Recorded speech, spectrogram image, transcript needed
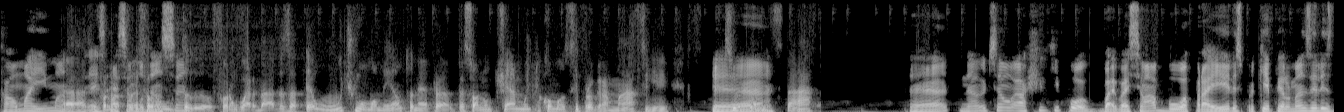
Calma aí, mano. As Essa, mudança. foram, foram guardadas até o último momento, né? Pra, o pessoal não tinha muito como se programar, se, se É, organizar. É. Não, eu acho que, pô, vai, vai ser uma boa pra eles, porque pelo menos eles.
